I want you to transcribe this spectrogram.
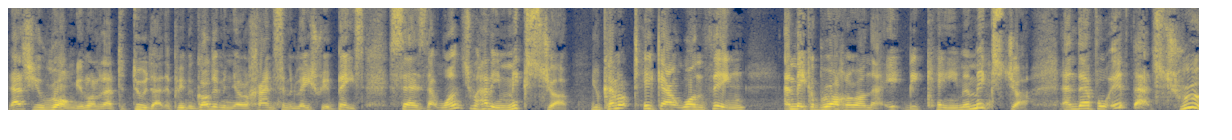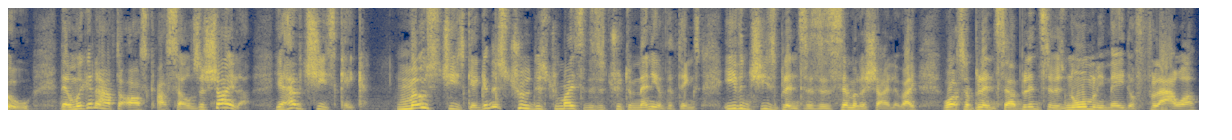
That's you wrong. You're not allowed to do that. The Pri Megadim in Yeruchaim Simon Reishri base says that once you have a mixture, you cannot take out one thing and make a bracha on that. It became a mixture. And therefore, if that's true, then we're going to have to ask ourselves a shaila. You have cheesecake. Most cheesecake, and this is true, this reminds me, this is true to many of the things. Even cheese blintzers is a similar shaila, right? What's a blintzer? A blintzer is normally made of flour,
